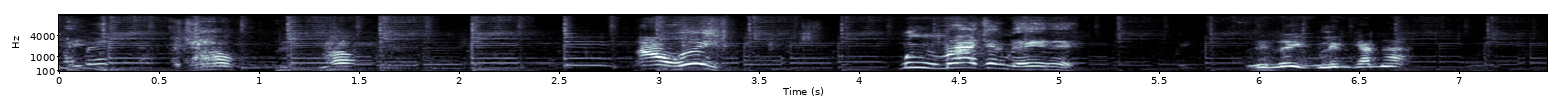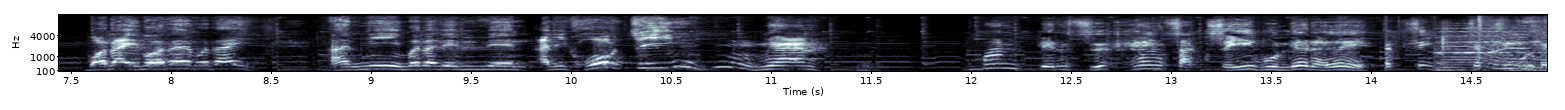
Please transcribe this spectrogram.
ไอ้เท้าเท้าเอ้าเฮ้ย มึงมาจังไหนเนี่ย เล่นเล่นเล่นกันนะบ่ได้บ่ได้บ่ได้ อันนี้บ่ได้เล่นๆอันนี้โค้งจริงแมนมันเป็นศึกแห่งศักดิ์ศรีบุญเด้อเลยเซ็กซี่เซ็กซี่แหม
